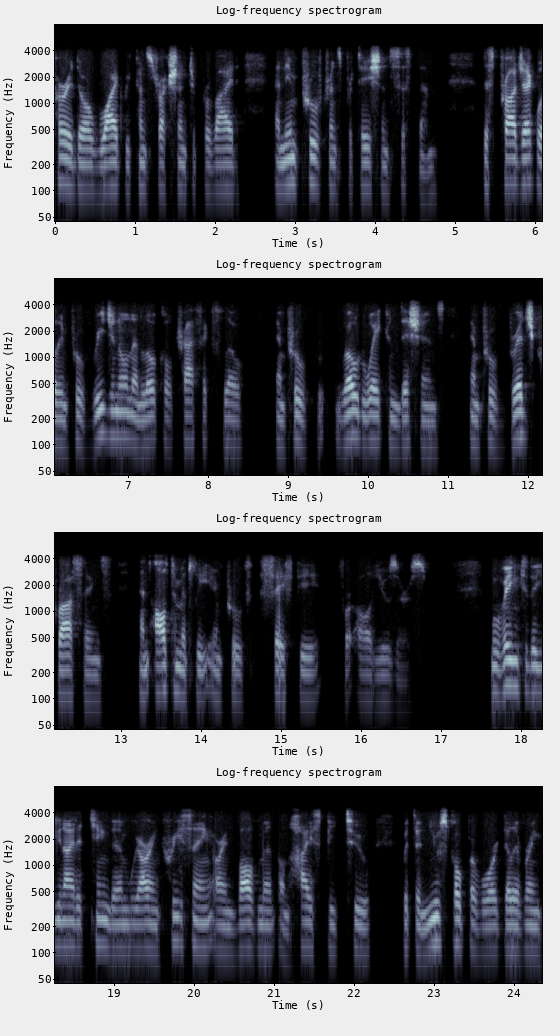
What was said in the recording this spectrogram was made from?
corridor-wide reconstruction to provide an improved transportation system. This project will improve regional and local traffic flow, improve roadway conditions, improve bridge crossings, and ultimately improve safety for all users. Moving to the United Kingdom, we are increasing our involvement on High Speed 2 with the new scope of work delivering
